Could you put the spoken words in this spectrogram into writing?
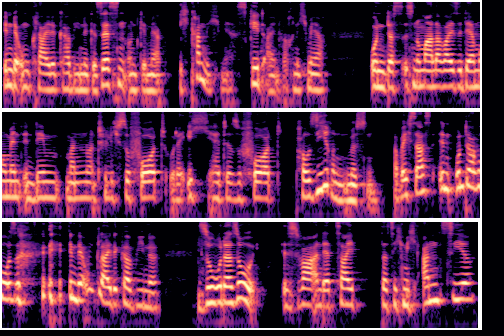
in der Umkleidekabine gesessen und gemerkt, ich kann nicht mehr, es geht einfach nicht mehr. Und das ist normalerweise der Moment, in dem man natürlich sofort oder ich hätte sofort pausieren müssen. Aber ich saß in Unterhose in der Umkleidekabine. So oder so. Es war an der Zeit, dass ich mich anziehe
